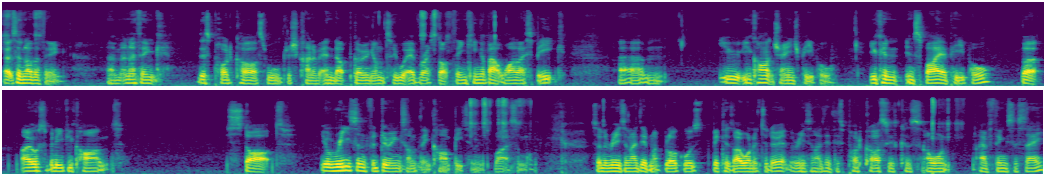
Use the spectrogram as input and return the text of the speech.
That's another thing, um, and I think this podcast will just kind of end up going on to whatever I start thinking about while I speak. Um, you you can't change people. You can inspire people, but I also believe you can't start. Your reason for doing something can't be to inspire someone. So the reason I did my blog was because I wanted to do it. The reason I did this podcast is because I want I have things to say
